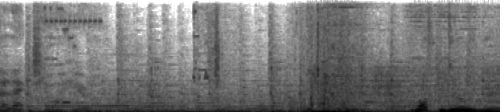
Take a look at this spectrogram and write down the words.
Select your hero. What do you?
